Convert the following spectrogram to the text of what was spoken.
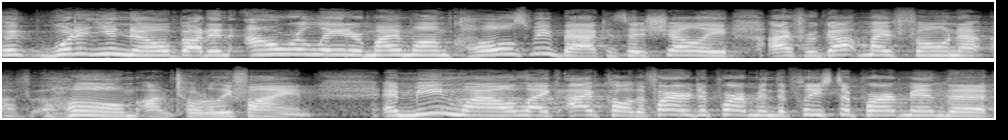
uh, wouldn't you know, about an hour later, my mom calls me back and says, Shelly, I forgot my phone at home. I'm totally fine. And meanwhile, like I've called the fire department, the police department, the,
